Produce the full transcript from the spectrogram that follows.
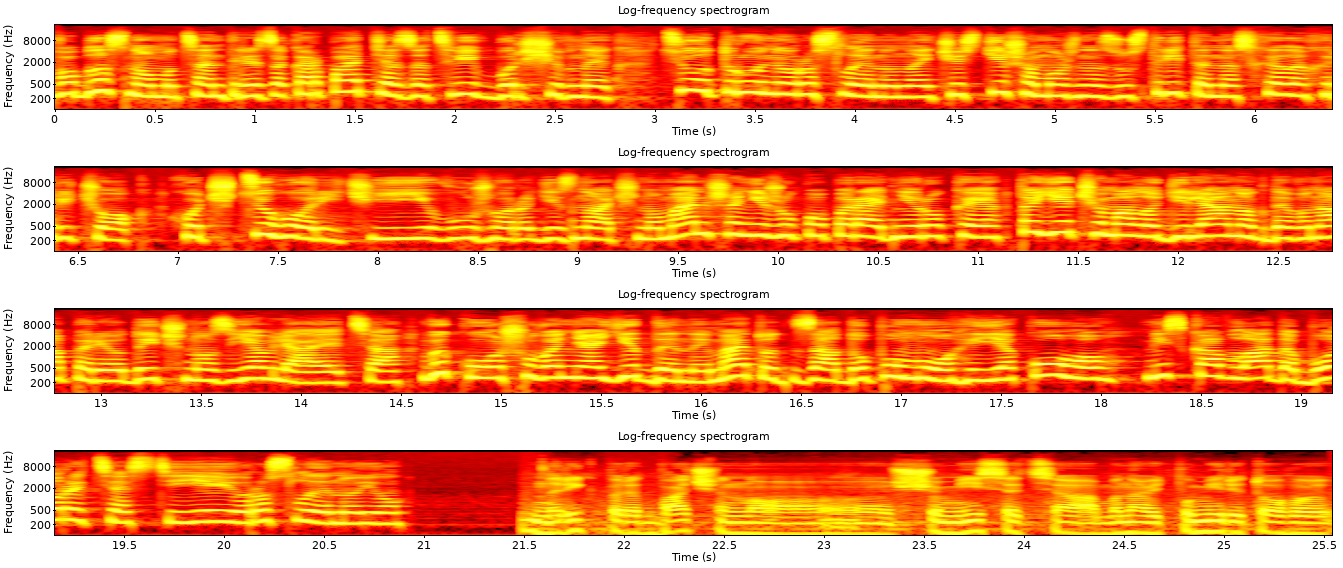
В обласному центрі Закарпаття зацвів борщівник. Цю отруйну рослину найчастіше можна зустріти на схилах річок. Хоч цьогоріч її в Ужгороді значно менше, ніж у попередні роки, та є чимало ділянок, де вона періодично з'являється. Викошування – єдиний метод, за допомоги якого міська влада бореться з цією рослиною. На рік передбачено е, щомісяця або навіть по мірі того,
